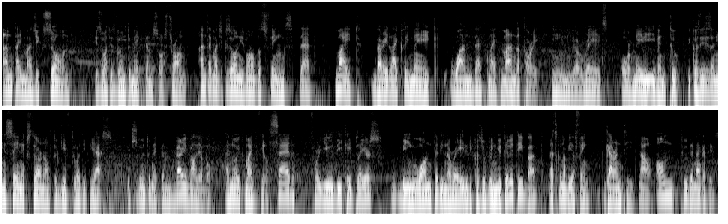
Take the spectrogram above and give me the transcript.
anti-magic zone is what is going to make them so strong. Anti-magic zone is one of those things that might very likely make one Death Knight mandatory in your raids, or maybe even two, because this is an insane external to give to a DPS, which is going to make them very valuable. I know it might feel sad for you DK players being wanted in a raid because you bring utility, but that's gonna be a thing, guaranteed. Now, on to the negatives.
